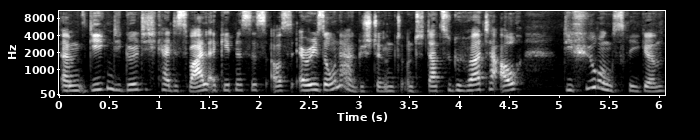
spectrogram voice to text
ähm, gegen die Gültigkeit des Wahlergebnisses aus Arizona gestimmt. Und dazu gehörte auch die Führungsriege.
